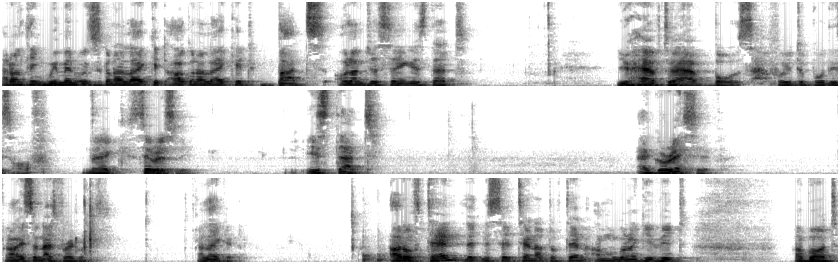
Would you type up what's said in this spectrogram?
I don't think women was gonna like it, are gonna like it, but all I'm just saying is that you have to have balls for you to pull this off. Like, seriously. Is that aggressive? Oh, it's a nice fragrance. I like it. Out of 10, let me say 10 out of 10, I'm gonna give it about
